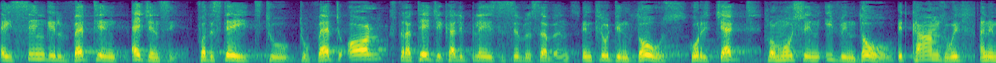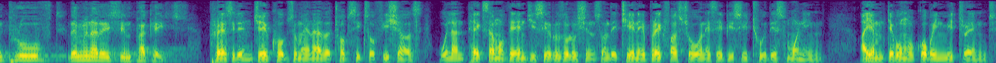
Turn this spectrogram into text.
a single vetting agency for the state to, to vet all strategically placed civil servants, including those who reject promotion even though it comes with an improved remuneration package. President Jacob Zuma and other top six officials will unpack some of the NGC resolutions on the TNA breakfast show on SABC2 this morning. I am Tebo Mokobo in Midrand.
